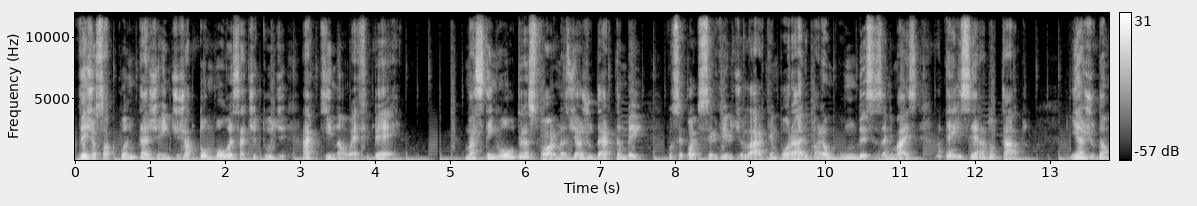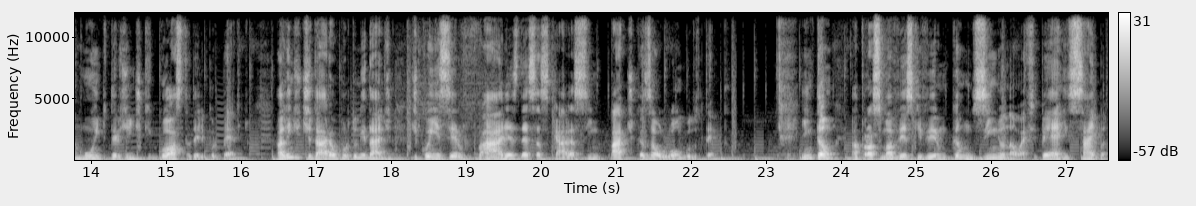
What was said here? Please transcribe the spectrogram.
Veja só quanta gente já tomou essa atitude aqui na UFPR. Mas tem outras formas de ajudar também. Você pode servir de lar temporário para algum desses animais até ele ser adotado. E ajuda muito ter gente que gosta dele por perto além de te dar a oportunidade de conhecer várias dessas caras simpáticas ao longo do tempo. Então, a próxima vez que ver um cãozinho na UFPR, saiba,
